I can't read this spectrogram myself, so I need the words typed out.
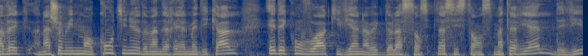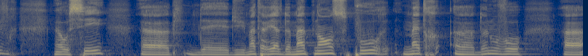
avec un acheminement continu de matériel médical et des convois qui viennent avec de l'assistance matérielle, des vivres, mais aussi euh, du matériel de maintenance pour mettre euh, de nouveau euh,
